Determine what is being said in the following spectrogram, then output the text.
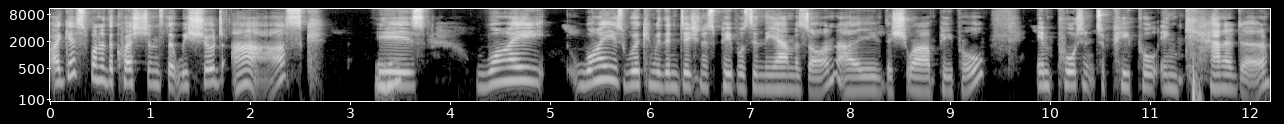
I guess one of the questions that we should ask mm-hmm. is why why is working with indigenous peoples in the Amazon, i.e., the Shuar people, important to people in Canada?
